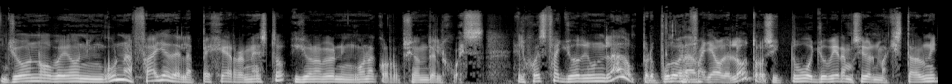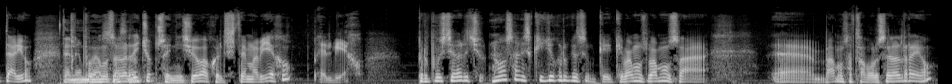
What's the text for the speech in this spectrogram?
Yo no veo ninguna falla de la PGR Ernesto y yo no veo ninguna corrupción del juez. El juez falló de un lado, pero pudo haber fallado del otro. Si tú o yo hubiéramos sido el magistrado unitario, podemos haber dicho, se inició bajo el sistema viejo, el viejo pero pudiste haber dicho, no, sabes que yo creo que, que, vamos, vamos a, eh, vamos a favorecer al reo,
